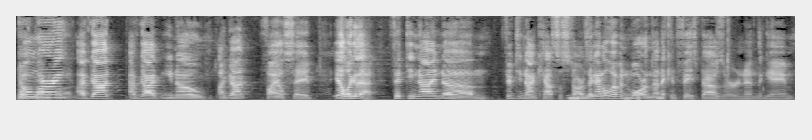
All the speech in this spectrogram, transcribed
Don't Well, worry, fun. I've got, I've got, you know, I got file saved. Yeah, look at that, 59, um, 59 castle stars. I got 11 more, and then I can face Bowser and end the game.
